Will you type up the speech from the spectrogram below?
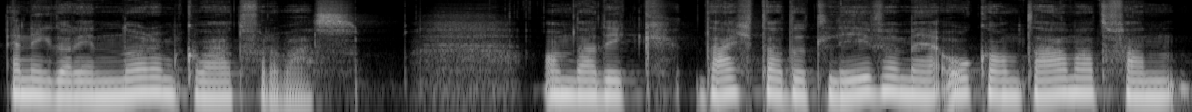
en ik daar enorm kwaad voor was omdat ik dacht dat het leven mij ook ontdaan had van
